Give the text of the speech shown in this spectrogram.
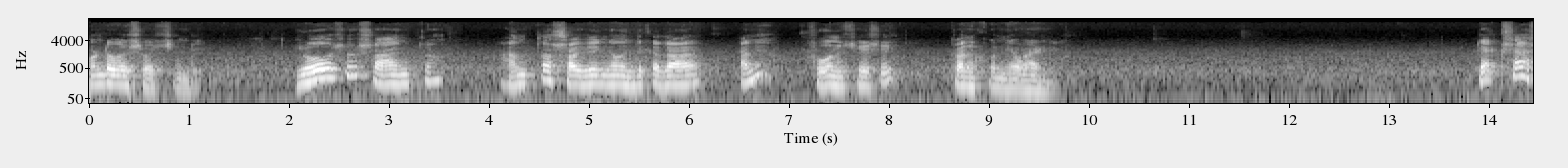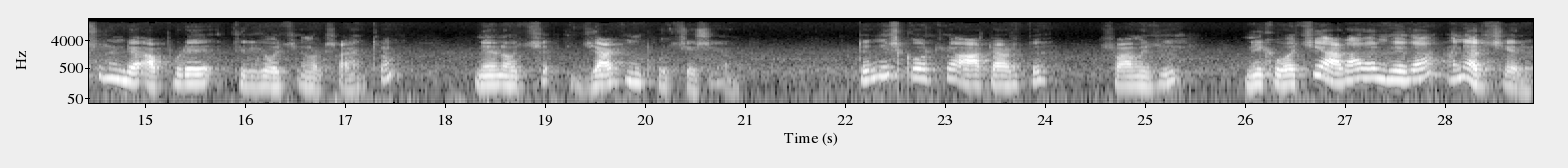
ఉండవలసి వచ్చింది. రోజు సాయంత్రం అంతా సవ్యంగా ఉంది కదా అని ఫోన్ చేసి కనుక్కునేవాడిని. టెక్సాస్ నుండి అప్పుడే తిరిగి వచ్చిన ఒక సాయంత్రం నేను వచ్చి జాగింగ్ పూర్తి చేశాను. టెన్నిస్ కోర్టులో ఆట ఆడుతూ స్వామీజీ నీకు వచ్చి ఆడాలని లేదా? అని అరిచారు.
